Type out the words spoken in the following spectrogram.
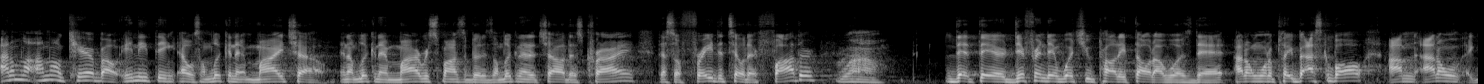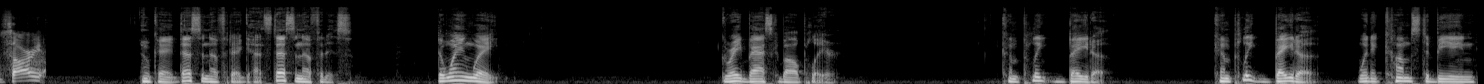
I don't, I don't care about anything else. I'm looking at my child and I'm looking at my responsibilities. I'm looking at a child that's crying, that's afraid to tell their father. Wow. That they're different than what you probably thought I was, Dad. I don't want to play basketball. I'm, I don't, sorry. Okay, that's enough of that, guys. That's enough of this. Dwyane Wade, great basketball player. Complete beta. Complete beta when it comes to being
